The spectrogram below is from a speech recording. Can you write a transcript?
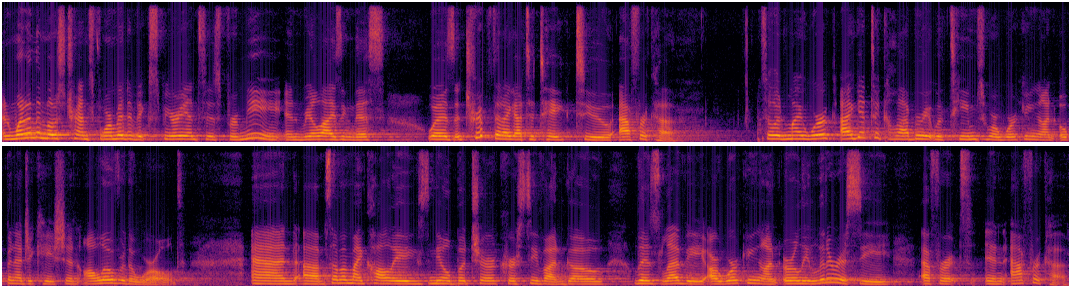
And one of the most transformative experiences for me in realizing this was a trip that I got to take to Africa. So in my work, I get to collaborate with teams who are working on open education all over the world. And um, some of my colleagues, Neil Butcher, Kirsty von Gogh, Liz Levey, are working on early literacy efforts in Africa.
